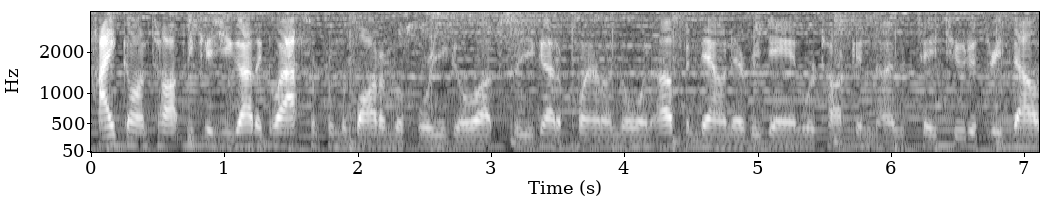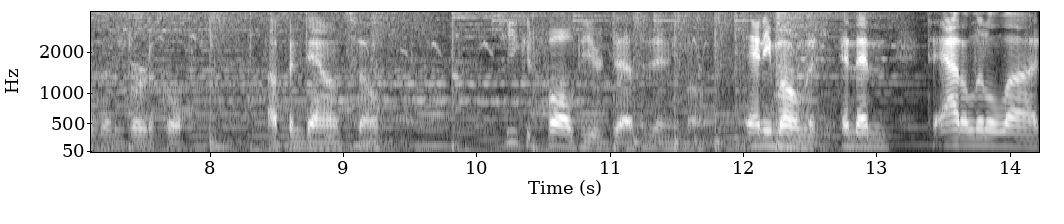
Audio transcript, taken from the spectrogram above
hike on top because you got to glass them from the bottom before you go up. So you got to plan on going up and down every day, and we're talking, I would say, two to three thousand vertical up and down. So you could fall to your death at any moment. Any moment, and then to add a little uh,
